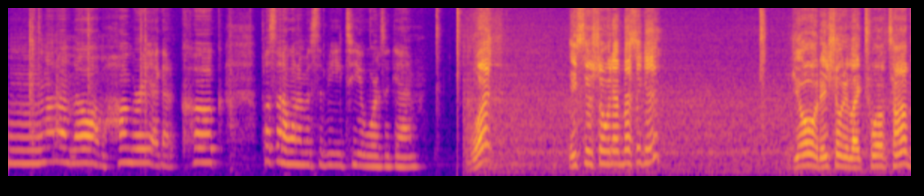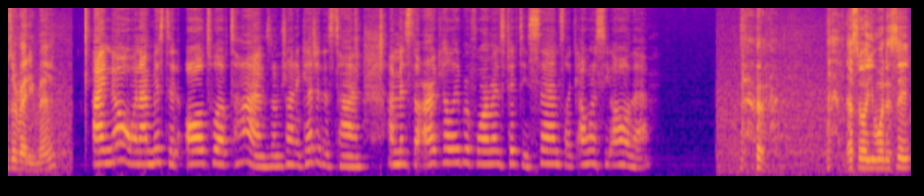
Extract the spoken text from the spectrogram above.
Mm, I don't know. I'm hungry. I gotta cook. Plus, I don't want to miss the BET Awards again. What? They still showing that mess again? Yo, they showed it like 12 times already, man. I know, and I missed it all 12 times. And I'm trying to catch it this time. I missed the R. Kelly performance, 50 Cents. Like, I want to see all of that. That's all you want to see?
